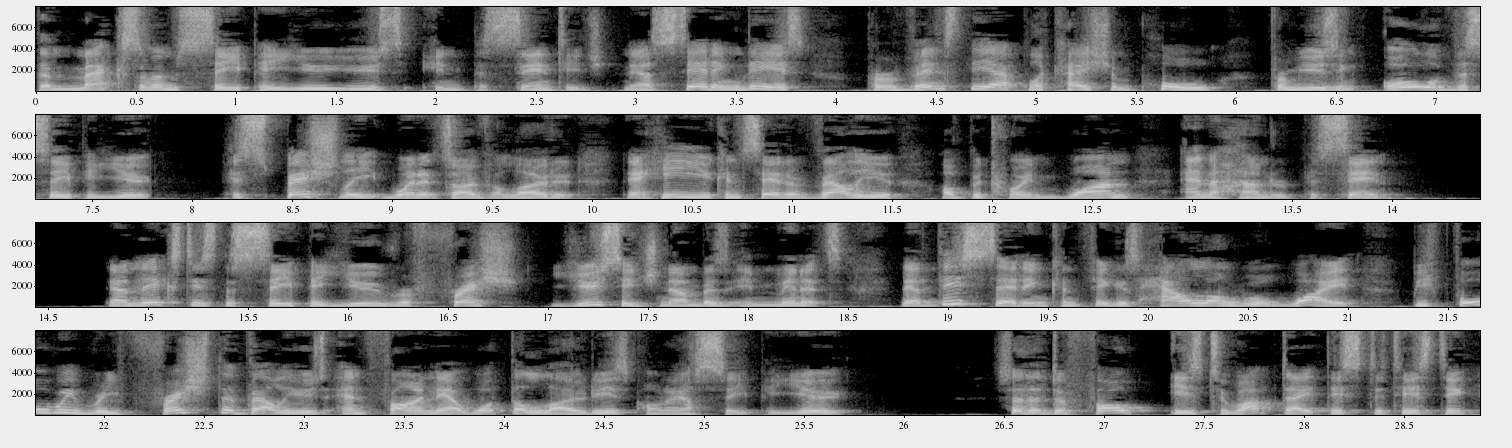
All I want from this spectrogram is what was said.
the maximum CPU use in percentage. Now setting this prevents the application pool from using all of the CPU especially when it's overloaded. Now here you can set a value of between 1 and 100%. Now next is the CPU refresh usage numbers in minutes. Now this setting configures how long we'll wait before we refresh the values and find out what the load is on our CPU. So the default is to update this statistic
